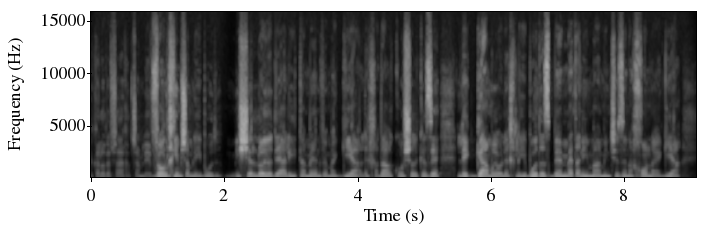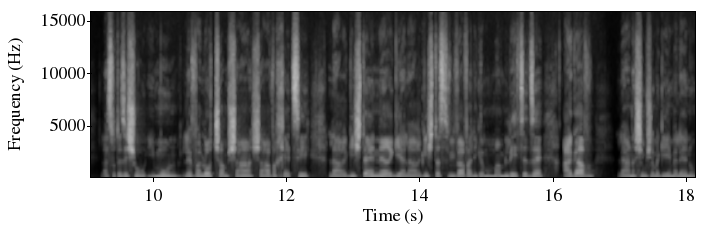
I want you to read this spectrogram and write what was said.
בקלות אפשר ללכת שם לאיבוד. והולכים שם לאיבוד. מי שלא יודע להתאמן ומגיע לחדר כושר כזה, לגמרי הולך לאיבוד, אז באמת אני מאמין שזה נכון להגיע, לעשות איזשהו אימון, לבלות שם שעה, שעה וחצי, להרגיש את האנרגיה, להרגיש את הסביבה, ואני גם ממליץ את זה, אגב, לאנשים שמגיעים אלינו.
